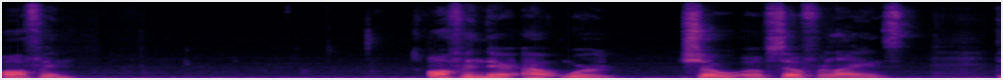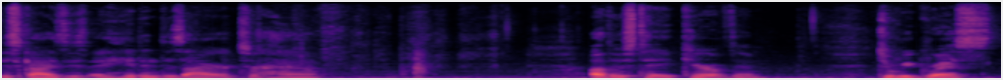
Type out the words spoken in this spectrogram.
Often, often their outward show of self-reliance disguises a hidden desire to have others take care of them, to regress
